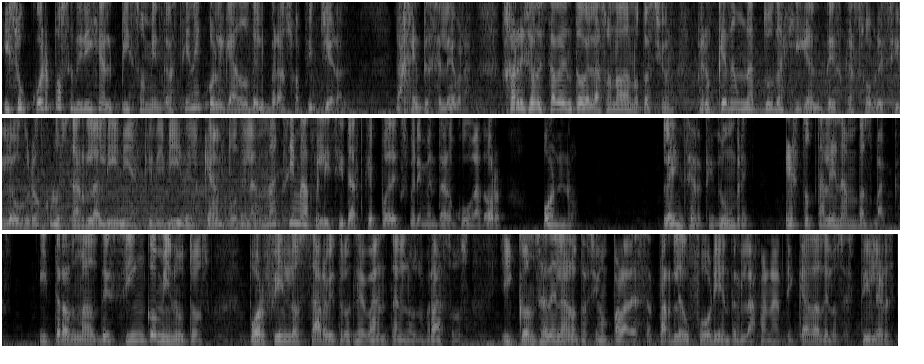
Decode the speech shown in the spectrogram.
y su cuerpo se dirige al piso mientras tiene colgado del brazo a Fitzgerald. La gente celebra. Harrison está dentro de la zona de anotación, pero queda una duda gigantesca sobre si logró cruzar la línea que divide el campo de la máxima felicidad que puede experimentar un jugador o no. La incertidumbre es total en ambas bancas, y tras más de 5 minutos, por fin los árbitros levantan los brazos y conceden la anotación para desatar la euforia entre la fanaticada de los Steelers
